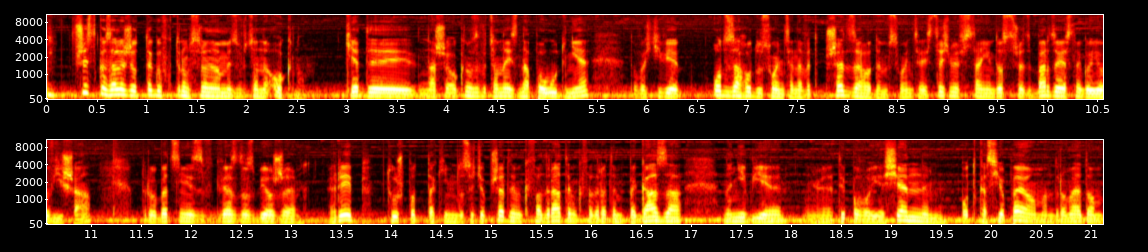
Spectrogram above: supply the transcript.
I wszystko zależy od tego, w którą stronę mamy zwrócone okno. Kiedy nasze okno zwrócone jest na południe, to właściwie od zachodu słońca, nawet przed zachodem słońca, jesteśmy w stanie dostrzec bardzo jasnego Jowisza, który obecnie jest w gwiazdozbiorze ryb, tuż pod takim dosyć obszernym kwadratem, kwadratem Pegaza, na niebie e, typowo jesiennym, pod Kasjopeą, Andromedą.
